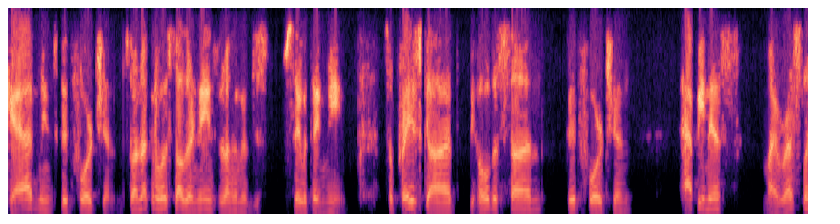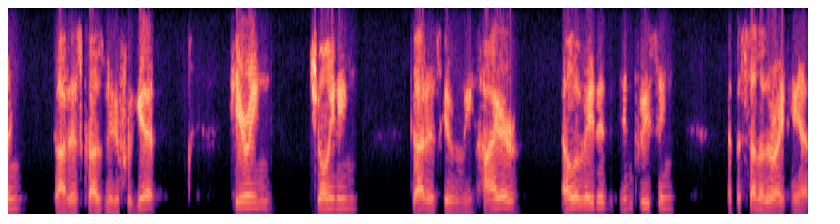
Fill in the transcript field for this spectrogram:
Gad means good fortune. So I'm not going to list all their names, but I'm going to just say what they mean. So praise God, behold a son, good fortune, happiness, my wrestling, God has caused me to forget, hearing, joining, God has given me hire, elevated, increasing at the Son of the right hand.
